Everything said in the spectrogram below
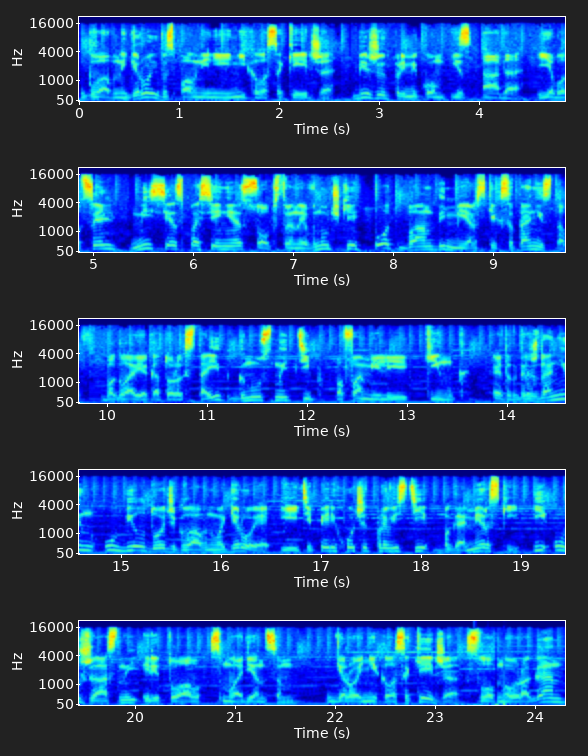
Главный герой в исполнении Николаса Кейджа бежит прямиком из ада. Его цель – миссия спасения собственной внучки от банды мерзких сатанистов, во главе которых стоит гнусный тип по фамилии Кинг. Этот гражданин убил дочь главного героя и теперь хочет провести богомерзкий и ужасный ритуал с младенцем. Герой Николаса Кейджа, словно ураган,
